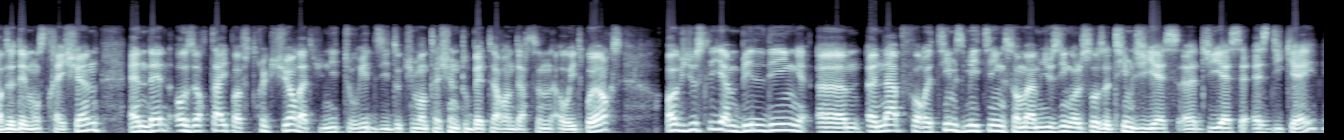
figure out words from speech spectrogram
of the demonstration, and then other type of structure that you need to read the documentation to better understand how it works. Obviously, I'm building um, an app for a Teams meeting, so I'm using also the TeamsJS uh, GS SDK.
